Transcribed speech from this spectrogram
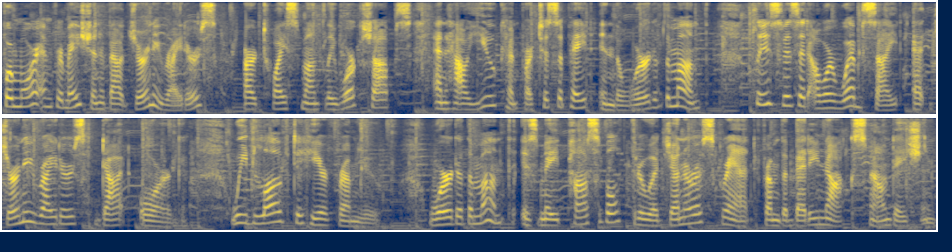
For more information about Journey Writers, our twice monthly workshops, and how you can participate in the Word of the Month, please visit our website at journeywriters.org. We'd love to hear from you. Word of the Month is made possible through a generous grant from the Betty Knox Foundation.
